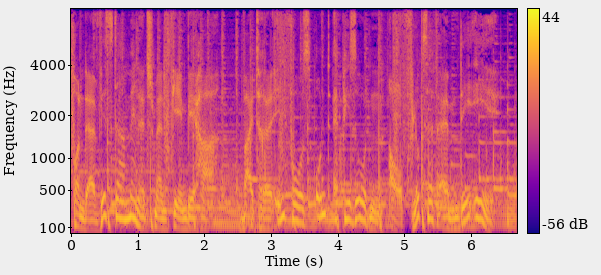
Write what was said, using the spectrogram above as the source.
von der Vista Management GmbH. Weitere Infos und Episoden auf fluxfm.de.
